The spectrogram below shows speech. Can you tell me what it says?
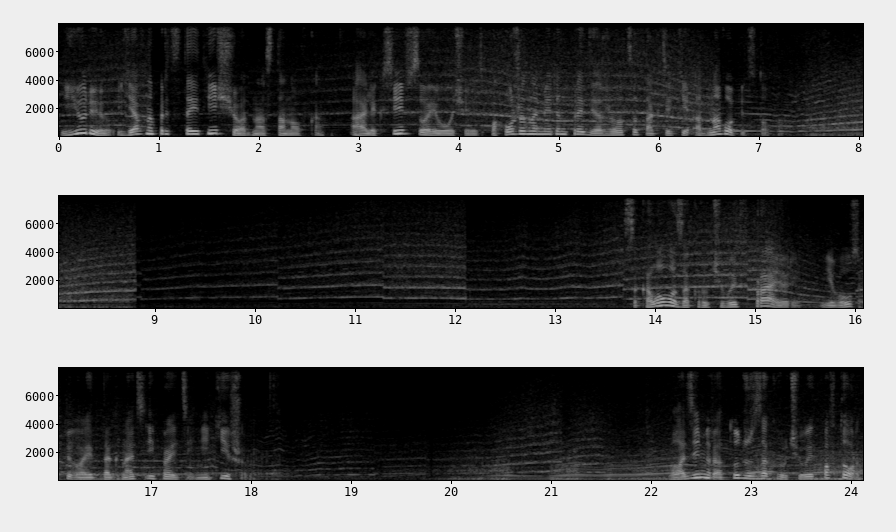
Юрию явно предстоит еще одна остановка, а Алексей, в свою очередь, похоже намерен придерживаться тактики одного пидстопа. Соколова закручивает в прайоре, его успевает догнать и пройти Никишин. Владимира тут же закручивает повторно,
